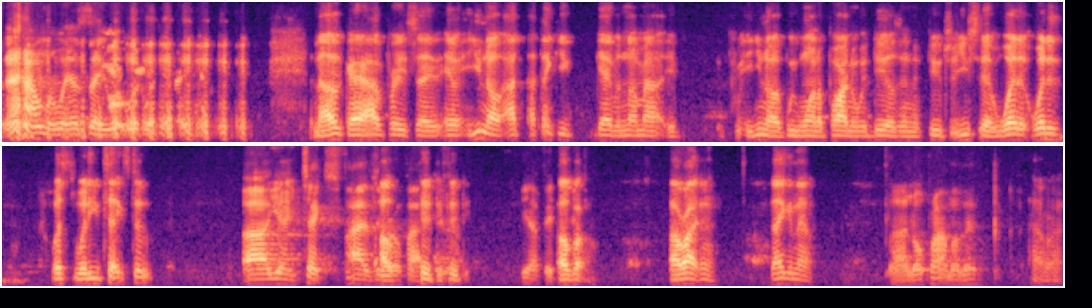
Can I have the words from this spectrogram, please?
I don't know what else to say. What, what, what no, okay, I appreciate it. You know, I, I think you gave a number out. If you know, if we want to partner with deals in the future, you said what? What is? What's what do you text to? Uh, yeah, you text five zero five 50, 50. Yeah, 50, Okay. 50. All right then. Thank you now. Uh, no problem, man. All right.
